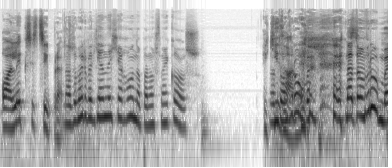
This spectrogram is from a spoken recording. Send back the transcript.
ο Αλέξης Τσίπρας. Να δούμε ρε παιδιά αν έχει αγώνα Παναθηναϊκός. Εκεί να τον θα είναι. βρούμε. να τον βρούμε.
